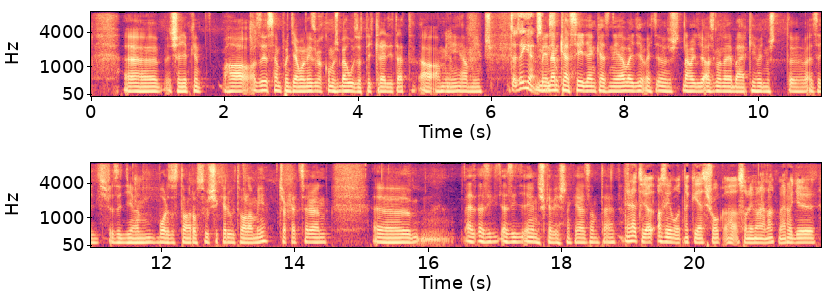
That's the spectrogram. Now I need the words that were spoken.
És egyébként ha az ő szempontjából nézzük, akkor most behúzott egy kreditet, ami, ami ez igen, még nem kell szégyenkeznie, vagy, vagy most nehogy azt gondolja bárki, hogy most ez egy, ez egy ilyen borzasztóan rosszul sikerült valami, csak egyszerűen ez, ez, így, ez így én is kevésnek érzem. Tehát. De lehet, hogy azért volt neki ez sok a Szolimának, mert hogy ő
